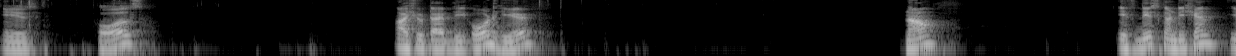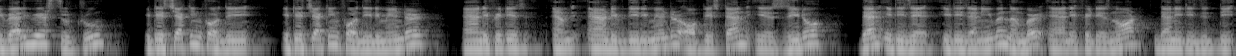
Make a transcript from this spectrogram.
is false I should type the odd here. Now if this condition evaluates to true it is checking for the it is checking for the remainder. And if it is and, and if the remainder of this 10 is 0 then it is a it is an even number. And if it is not then it is the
